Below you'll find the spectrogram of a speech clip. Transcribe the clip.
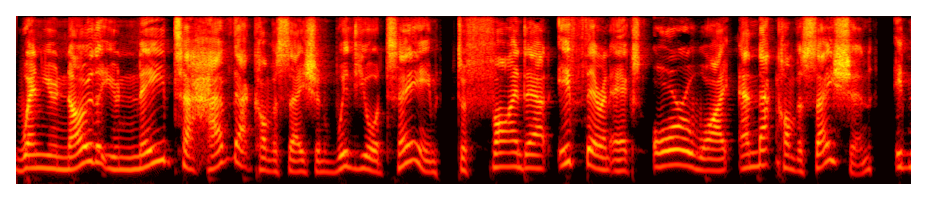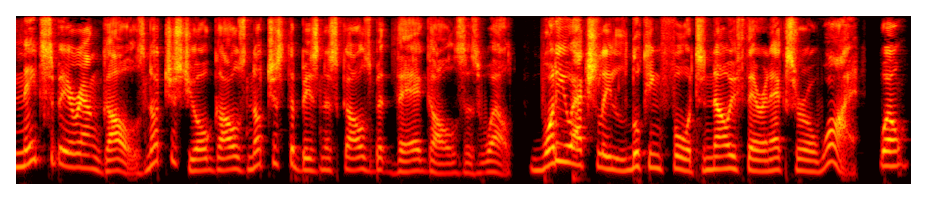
when you know that you need to have that conversation with your team to find out if they're an X or a Y, and that conversation, it needs to be around goals, not just your goals, not just the business goals, but their goals as well. What are you actually looking for to know if they're an X or a Y? Well,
